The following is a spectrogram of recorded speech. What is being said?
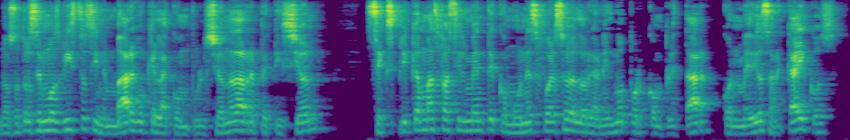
Nosotros hemos visto, sin embargo, que la compulsión a la repetición se explica más fácilmente como un esfuerzo del organismo por completar, con medios arcaicos,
